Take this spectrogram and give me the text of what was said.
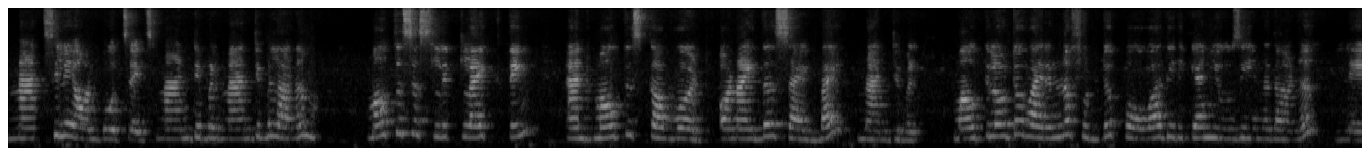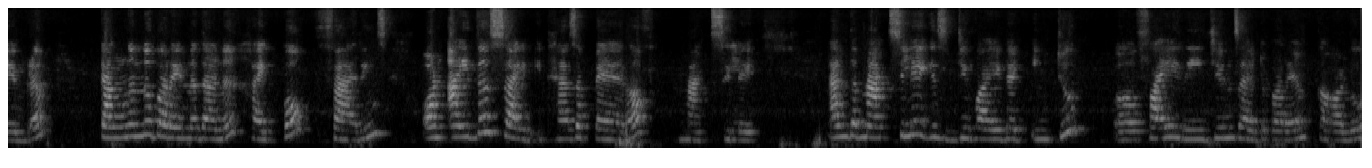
maxillae on both sides mandible mandible ആണ് mouth is a slit like thing and mouth is covered on either side by mandible മൗത്തിലോട്ട് വരുന്ന ഫുഡ് പോവാതിരിക്കാൻ യൂസ് ചെയ്യുന്നതാണ് ലേബ്രം. ടങ് എന്ന് പറയുന്നതാണ് hypopharynx on either side it has a pair of maxillae and the maxillae is divided into five regions ആയിട്ട് പറയാം. കാർഡോ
